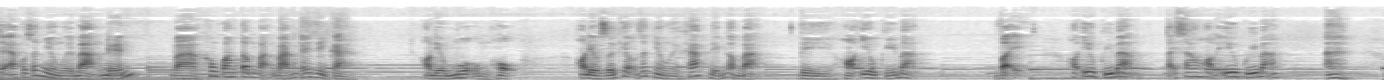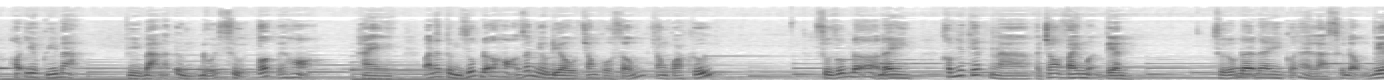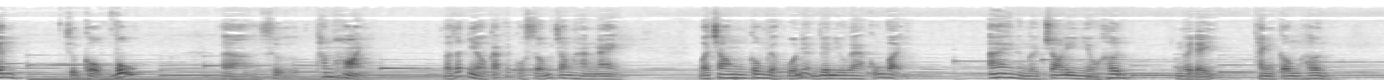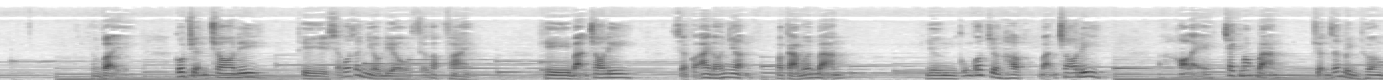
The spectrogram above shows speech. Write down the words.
Sẽ có rất nhiều người bạn đến và không quan tâm bạn bán cái gì cả. Họ đều mua ủng hộ, họ đều giới thiệu rất nhiều người khác đến gặp bạn vì họ yêu quý bạn vậy họ yêu quý bạn. Tại sao họ lại yêu quý bạn? À họ yêu quý bạn vì bạn đã từng đối xử tốt với họ hay bạn đã từng giúp đỡ họ rất nhiều điều trong cuộc sống trong quá khứ. Sự giúp đỡ ở đây không nhất thiết là phải cho vay mượn tiền. Sự giúp đỡ ở đây có thể là sự động viên sự cổ vũ à, sự thăm hỏi và rất nhiều các cái cuộc sống trong hàng ngày. Và trong công việc huấn luyện viên yoga cũng vậy ai là người cho đi nhiều hơn? Người đấy thành công hơn. Vậy, câu chuyện cho đi thì sẽ có rất nhiều điều sẽ gặp phải. Khi bạn cho đi, sẽ có ai đó nhận và cảm ơn bạn? Nhưng cũng có trường hợp bạn cho đi, họ lại trách móc bạn, chuyện rất bình thường.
